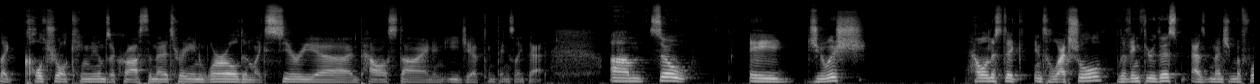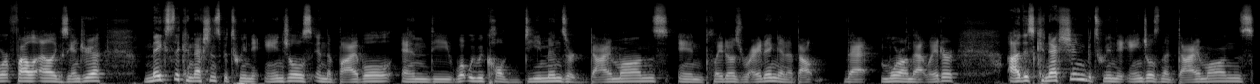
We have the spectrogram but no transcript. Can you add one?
like cultural kingdoms across the Mediterranean world and like Syria and Palestine and Egypt and things like that. Um, so a Jewish Hellenistic intellectual living through this, as mentioned before, Philo Alexandria, makes the connections between the angels in the Bible and the what we would call demons or daimons in Plato's writing, and about that more on that later. Uh, this connection between the angels and the daimons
